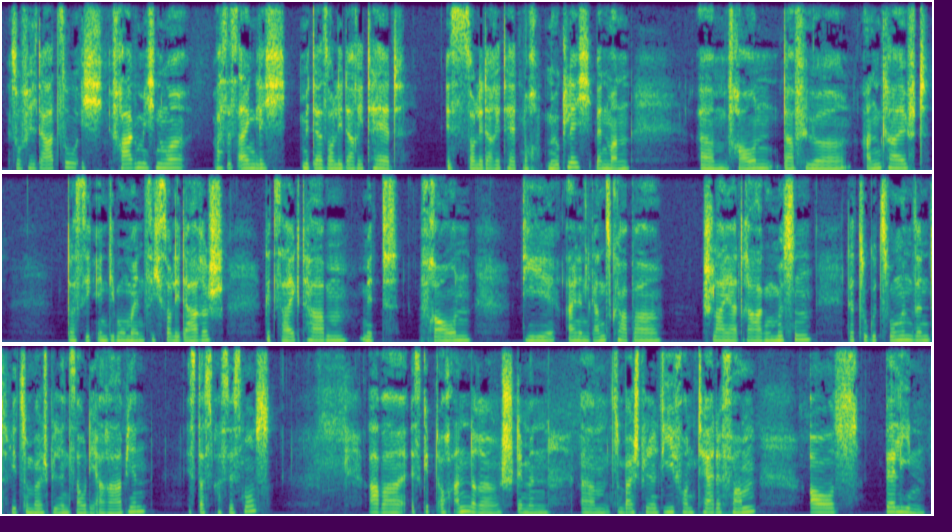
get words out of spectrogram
So viel dazu. Ich frage mich nur, was ist eigentlich mit der Solidarität? Ist Solidarität noch möglich, wenn man ähm, Frauen dafür angreift, dass sie in dem Moment sich solidarisch gezeigt haben mit Frauen, die einen Ganzkörperschleier tragen müssen, dazu gezwungen sind, wie zum Beispiel in Saudi-Arabien. Ist das Rassismus? Aber es gibt auch andere Stimmen, ähm, zum Beispiel die von Terre de Femme aus Berlin.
